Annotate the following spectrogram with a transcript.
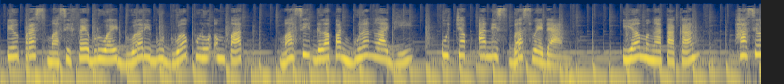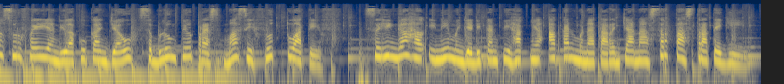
Pilpres masih Februari 2024, masih 8 bulan lagi, ucap Anies Baswedan. Ia mengatakan, hasil survei yang dilakukan jauh sebelum Pilpres masih fluktuatif sehingga hal ini menjadikan pihaknya akan menata rencana serta strategi.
